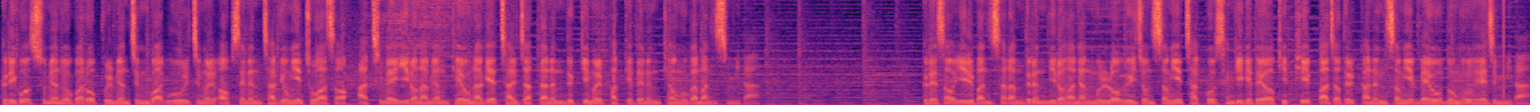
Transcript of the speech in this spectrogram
그리고 수면효과로 불면증과 우울증을 없애는 작용이 좋아서 아침에 일어나면 개운하게 잘 잤다는 느낌을 받게 되는 경우가 많습니다. 그래서 일반 사람들은 이러한 약물로 의존성이 자꾸 생기게 되어 깊이 빠져들 가능성이 매우 농후해집니다.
